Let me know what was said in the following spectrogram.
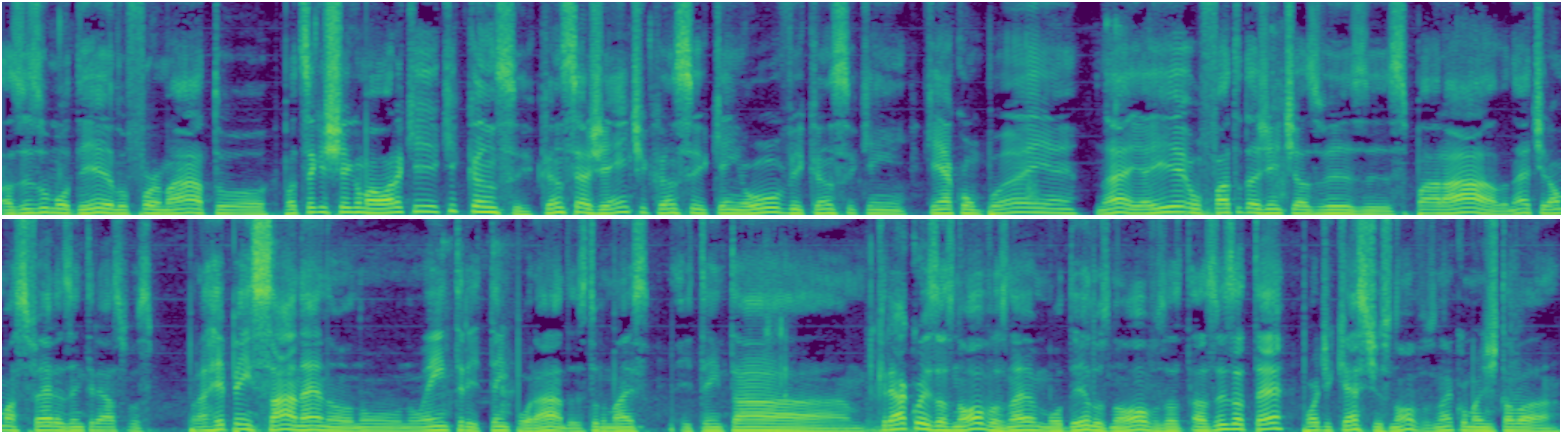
às vezes o modelo, o formato, pode ser que chegue uma hora que, que canse. Canse a gente, canse quem ouve, canse quem, quem acompanha, né? E aí o fato da gente às vezes parar, né? Tirar umas férias, entre aspas, para repensar, né, no, no, no, entre temporadas e tudo mais e tentar criar coisas novas, né, modelos novos, às vezes até podcasts novos, né, como a gente estava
